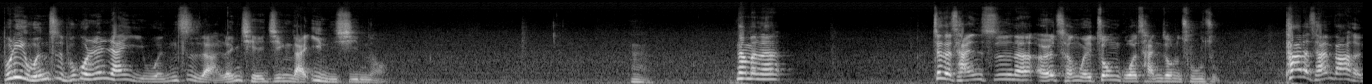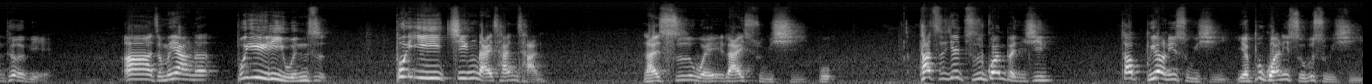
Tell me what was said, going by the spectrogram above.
不立文字，不过仍然以文字啊，人切经来印心哦。嗯，那么呢，这个禅师呢，而成为中国禅宗的初祖，他的禅法很特别啊，怎么样呢？不欲立文字，不依经来参禅，来思维，来数习，不，他直接直观本心，他不要你数习，也不管你数不数习，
